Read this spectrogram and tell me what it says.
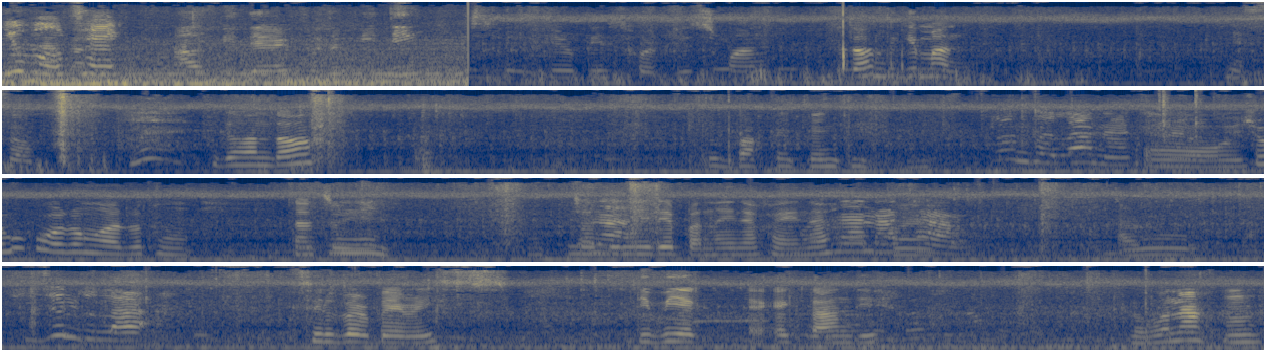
You will take. I'll be there for the meeting. 50 rupees for this one. Ito ang tikiman. Yes, so. Ito ang to. Two buckets and 어, 좀 거랑 아주 동. 짜증이. 짜증이 돼 바나이 나 카이나. 나나상. 아니, 기준둘라. Silver berries. DB ek ek tandi. 너구나. 음.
